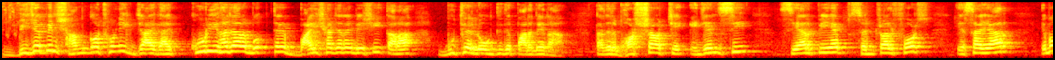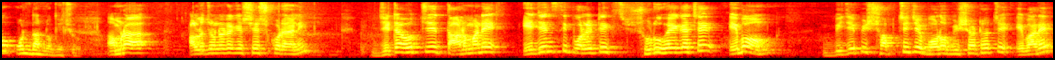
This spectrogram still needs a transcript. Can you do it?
বিজেপির সাংগঠনিক জায়গায় কুড়ি হাজার থেকে বাইশ হাজারের বেশি তারা বুথে লোক দিতে পারবে না। তাদের ভরসা হচ্ছে agency CRPF central force SIR এবং অন্যান্য কিছু। আমরা আলোচনাটাকে শেষ করে আনি। যেটা হচ্ছে তার মানে এজেন্সি পলিটিক্স শুরু হয়ে গেছে এবং বিজেপির সবচেয়ে যে বড় বিষয়টা হচ্ছে এবারে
